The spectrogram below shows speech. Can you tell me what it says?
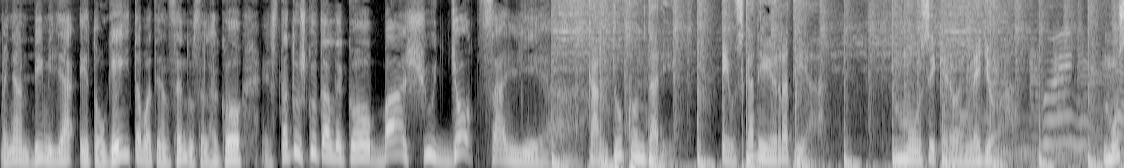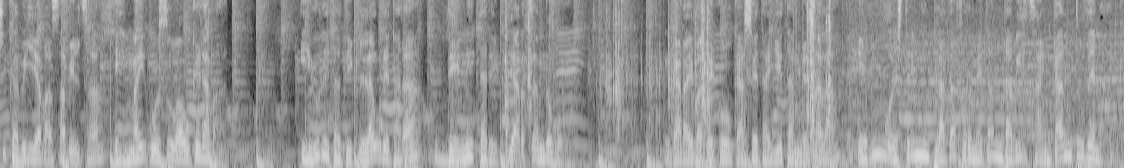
baina bi mila eta hogeita batean zendu zelako estatusku taldeko basu jotzailea. Kantu kontari, Euskadi irratia, musikeroen leioa. Musika bila bazabiltza, emaiguzu aukera bat. Iruretatik lauretara, denetarik jartzen dugu. Garai bateko kasetaietan bezala, egungo streaming plataformetan dabiltzan kantu denak.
